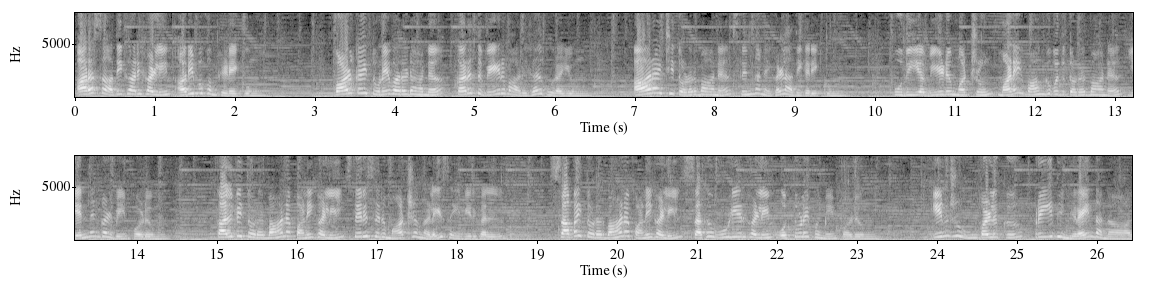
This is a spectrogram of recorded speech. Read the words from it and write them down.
அரசு அதிகாரிகளின் அறிமுகம் கிடைக்கும். வாழ்க்கை துணைவருடான கருத்து வேறுபாடுகள் குறையும். ஆராய்ச்சி தொடர்பான சிந்தனைகள் அதிகரிக்கும். புதிய வீடு மற்றும் மனை வாங்குவது தொடர்பான எண்ணங்கள் மேம்படும். கல்வி தொடர்பான பணிகளில் சிறு சிறு மாற்றங்களை செய்வீர்கள். சபை தொடர்பான பணிகளில் சக ஊழியர்களின் ஒத்துழைப்பு மேம்படும். இன்று உங்களுக்கு பிரீதி நிறைந்த நாள்.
